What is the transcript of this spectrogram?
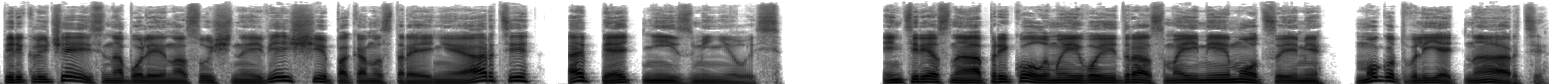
переключаясь на более насущные вещи, пока настроение Арти опять не изменилось. Интересно, а приколы моего ядра с моими эмоциями могут влиять на Арти?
